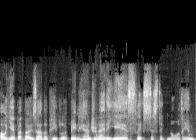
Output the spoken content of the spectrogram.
oh, yeah, but those other people have been here 180 years, let's just ignore them.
